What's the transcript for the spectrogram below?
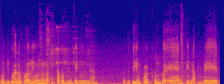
So, di ko alam kung ano yung unang nakita ko dun kanina. But ito yung pork humba and pinakbet.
